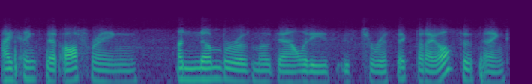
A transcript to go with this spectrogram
I yeah. think that offering a number of modalities is terrific, but I also think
